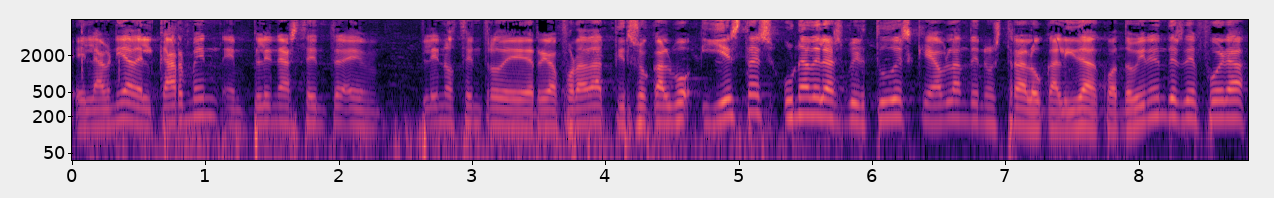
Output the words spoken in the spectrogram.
en la Avenida del Carmen, en, plenas centra- en pleno centro de Ribaforada, Tirso Calvo. Y esta es una de las virtudes que hablan de nuestra localidad. Cuando vienen desde fuera,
